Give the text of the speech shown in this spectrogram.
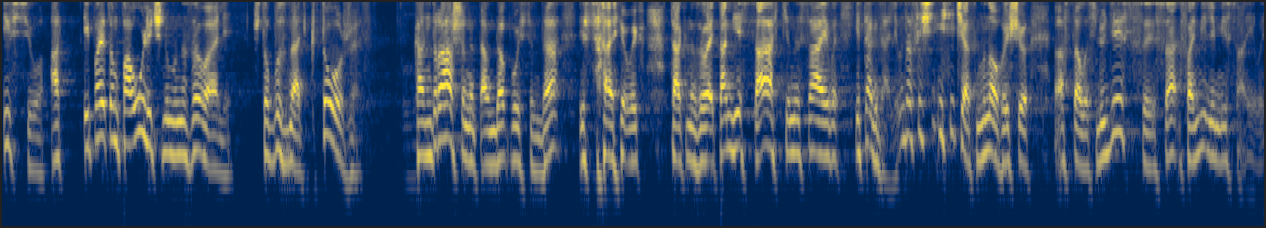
и все. А, и поэтому по-уличному называли – чтобы узнать, кто же. Кондрашины там, допустим, да, Исаевых, так называют. Там есть Савкин, Исаевы и так далее. У нас и сейчас много еще осталось людей с Иса фамилиями Исаевы.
